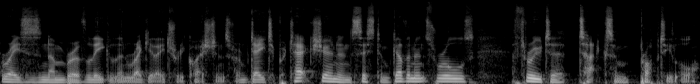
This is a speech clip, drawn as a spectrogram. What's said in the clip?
raises a number of legal and regulatory questions from data protection and system governance rules through to tax and property law.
